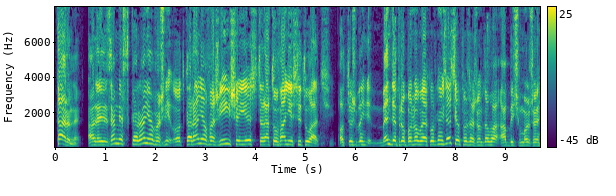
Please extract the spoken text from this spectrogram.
karne. Ale zamiast karania, od karania ważniejsze jest ratowanie sytuacji. Otóż będę proponował jako organizacja pozarządowa, a być może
